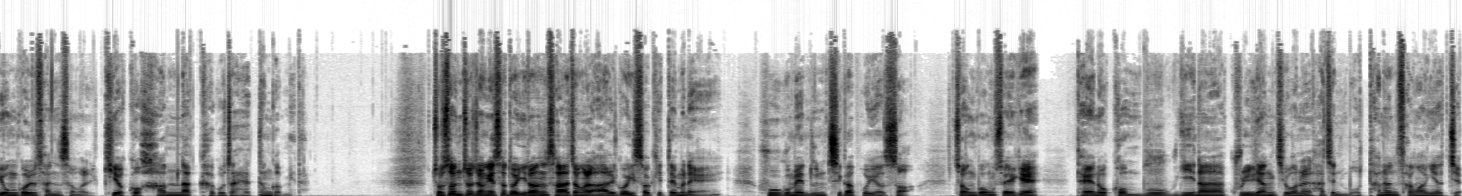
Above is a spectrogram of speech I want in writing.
용골산성을 기어코 함락하고자 했던 겁니다. 조선 조정에서도 이런 사정을 알고 있었기 때문에 후금의 눈치가 보여서 정봉수에게 대놓고 무기나 군량 지원을 하진 못하는 상황이었죠.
